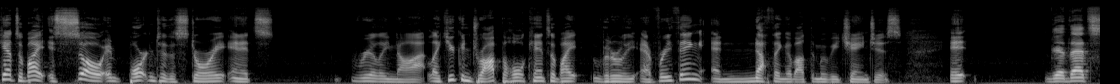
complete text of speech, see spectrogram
Canto Bight is so important to the story, and it's really not. Like you can drop the whole Canto Bight, literally everything, and nothing about the movie changes. It Yeah, that's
